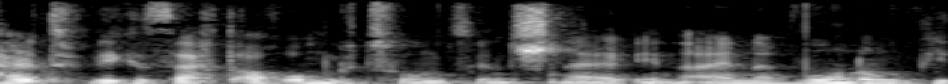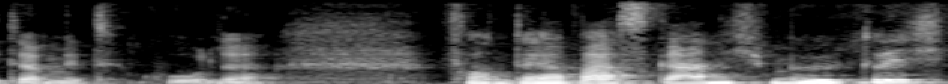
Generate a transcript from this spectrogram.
halt, wie gesagt, auch umgezogen sind schnell in eine Wohnung wieder mit Kohle. Von der war es gar nicht möglich,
